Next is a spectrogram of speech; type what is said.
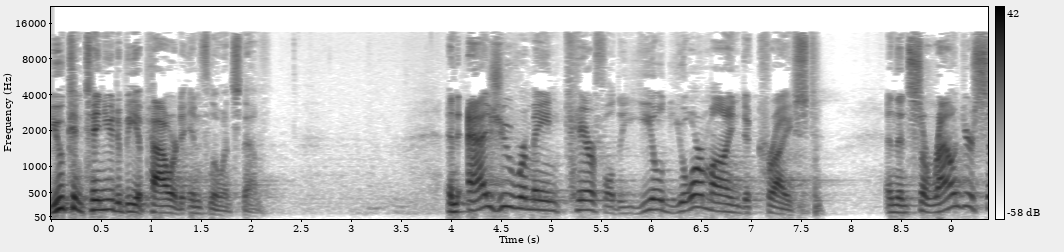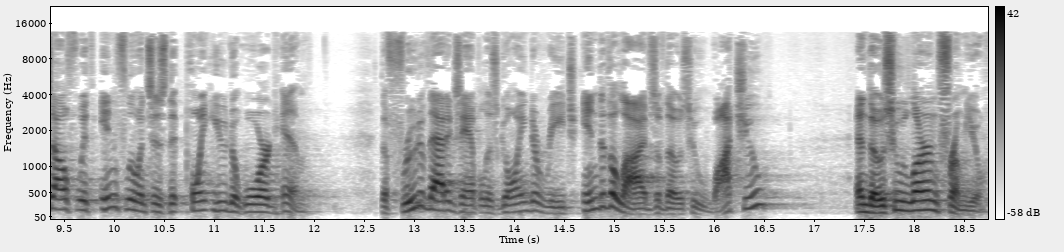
you continue to be a power to influence them. And as you remain careful to yield your mind to Christ and then surround yourself with influences that point you toward Him, the fruit of that example is going to reach into the lives of those who watch you and those who learn from you.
